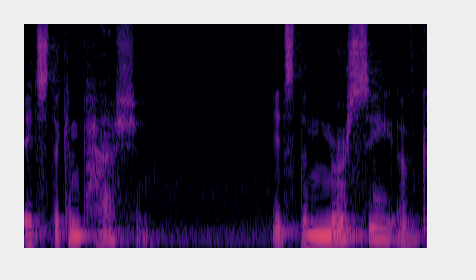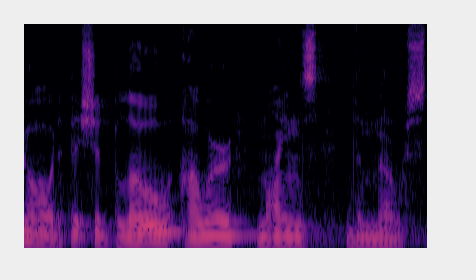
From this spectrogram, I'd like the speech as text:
it's the compassion it's the mercy of God that should blow our minds the most.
